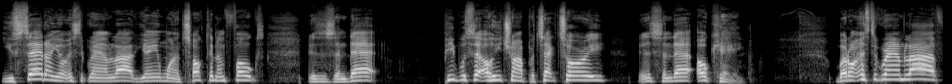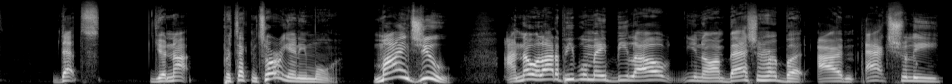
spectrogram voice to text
You said on your Instagram live you ain't want to talk to them folks, this, this, and that. People say, oh, he trying to protect Tory, this and that. Okay. But on Instagram live, that's you're not protecting Tory anymore. Mind you, I know a lot of people may be like, oh, you know, I'm bashing her, but I'm actually,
